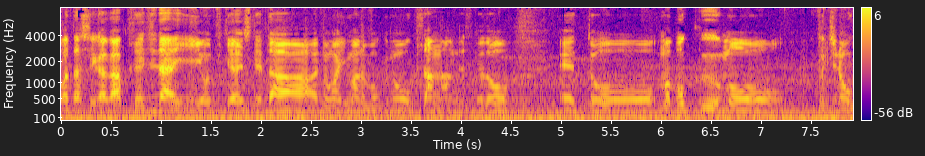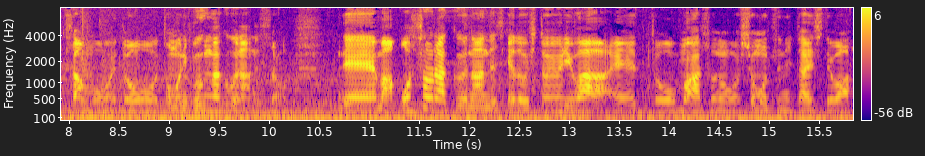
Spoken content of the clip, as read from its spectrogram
私が学生時代お付き合いしてたのが今の僕の奥さんなんですけどえっと、まあ、僕もうちの奥さんも、えっと、共に文学部なんですよ。でまあおそらくなんですけど人よりはえっとまあその書物に対しては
